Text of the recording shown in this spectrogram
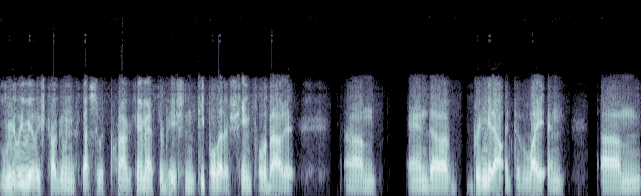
really, really struggling, especially with pornography and masturbation, people that are shameful about it, um, and uh, bringing it out into the light and um,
